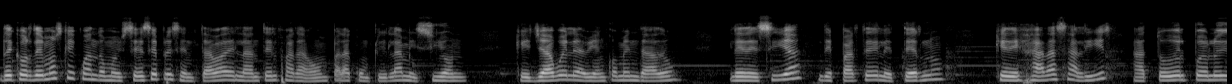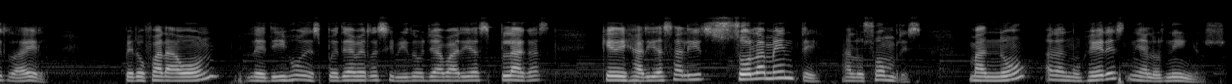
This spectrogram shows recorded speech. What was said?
Recordemos que cuando Moisés se presentaba delante del faraón para cumplir la misión que Yahweh le había encomendado, le decía de parte del Eterno que dejara salir a todo el pueblo de Israel, pero Faraón le dijo, después de haber recibido ya varias plagas, que dejaría salir solamente a los hombres, mas no a las mujeres ni a los niños.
